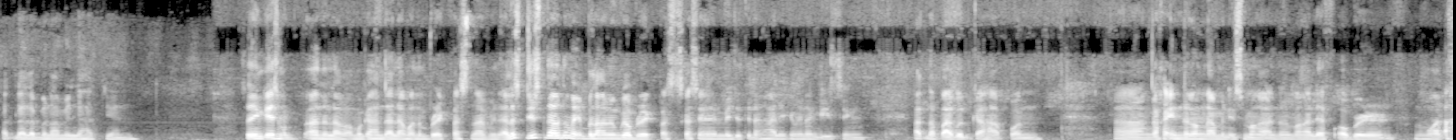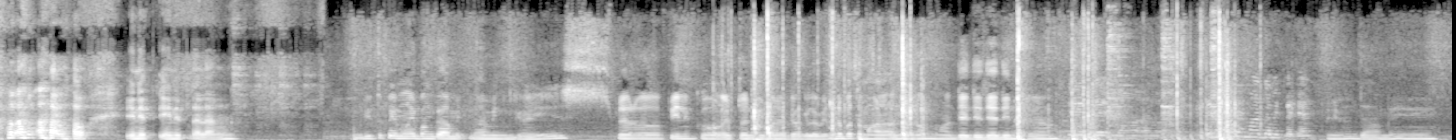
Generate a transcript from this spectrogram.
At lalaban namin lahat yan. So yun guys, mag, ano lang, ako, maghahanda lang ako ng breakfast namin. Alas 10 na naman iba lang kami mag-breakfast kasi medyo tinanghali kami ng gising at napagod kahapon. Ah, ang kakain na lang namin is mga ano, mga leftover ng mga nakaraang araw. Init-init na lang. Dito pa yung mga ibang gamit namin guys. Pero feeling ko ito hindi mo nagagalawin. Ano ba ito mga ano, no? mga dede-dede na. Pwede, mga ano. Tingnan mo yung mga damit ba dyan? Ayun, dami eh.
